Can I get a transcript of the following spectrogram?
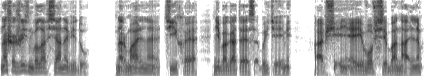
Наша жизнь была вся на виду, нормальная, тихая, небогатая событиями, общение и вовсе банальным,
